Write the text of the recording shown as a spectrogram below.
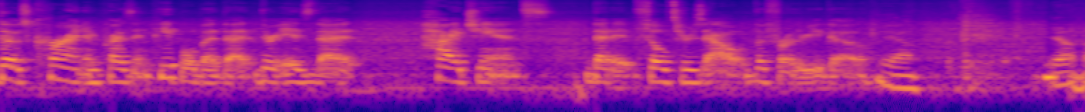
those current and present people, but that there is that high chance that it filters out the further you go. Yeah, yeah,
